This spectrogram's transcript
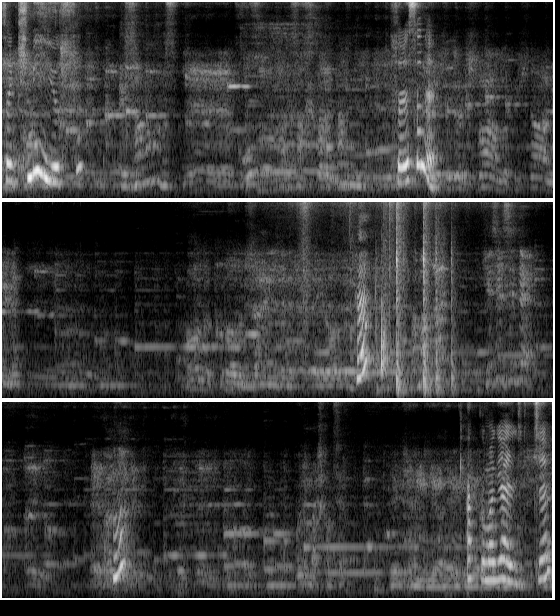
Sen kimi yiyorsun? Söylesene. Ha? Başkomiserim. Aklıma geldikçe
